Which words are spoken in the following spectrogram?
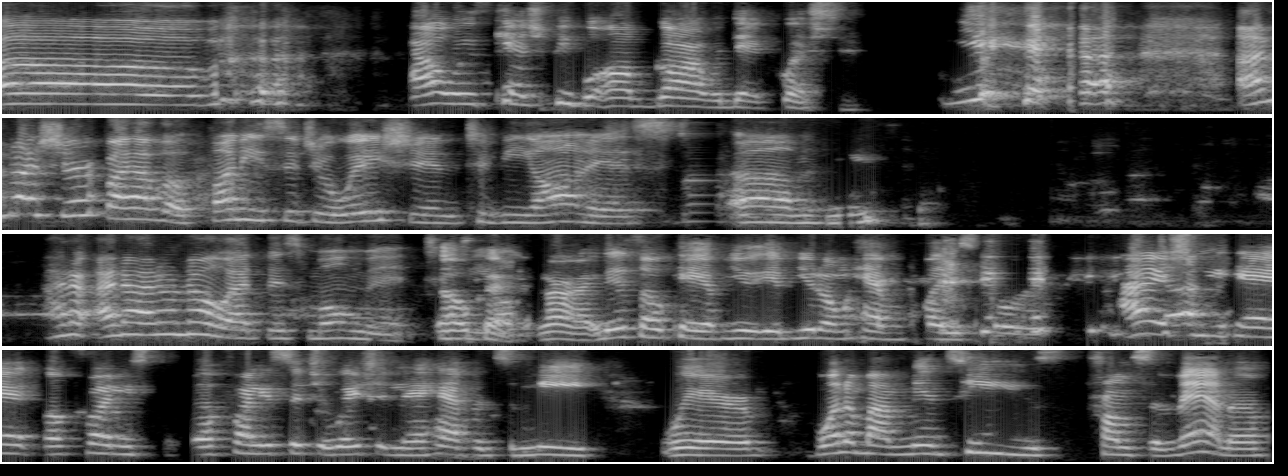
Um i always catch people off guard with that question yeah i'm not sure if i have a funny situation to be honest um I don't, I don't, I don't know at this moment. Okay, all right, it's okay if you if you don't have a funny story. I actually had a funny a funny situation that happened to me where one of my mentees from Savannah,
